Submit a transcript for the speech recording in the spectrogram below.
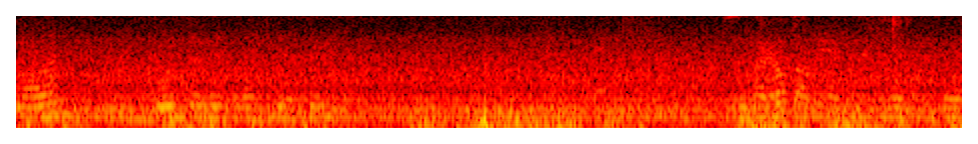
কালার যাই হোক, আমি দেখাতে পারি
